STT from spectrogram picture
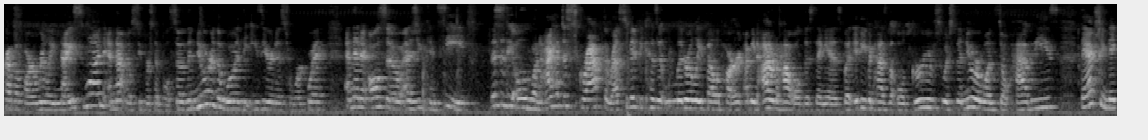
prep up our really nice one and that was super simple. So the newer the wood, the easier it is to work with. And then it also, as you can see, this is the old one. I had to scrap the rest of it because it literally fell apart. I mean, I don't know how old this thing is, but it even has the old grooves, which the newer ones don't have these. They actually make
